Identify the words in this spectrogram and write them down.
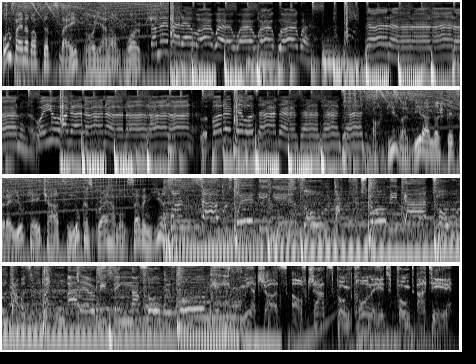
Unverändert auf der 2 Rihanna und Work. Auch diesmal wieder an der Spitze der UK Charts Lucas Graham und Seven Years. Once I was 20 years old, my story got told. I was frightened about everything I saw before me. Mehr Charts auf charts.kronehit.at.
